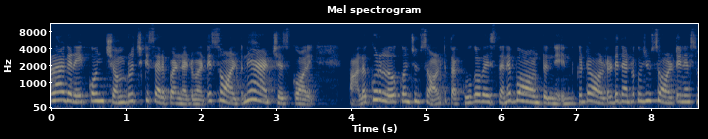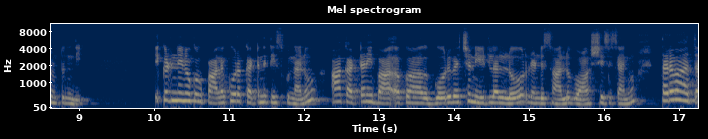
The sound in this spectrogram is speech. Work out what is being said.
అలాగనే కొంచెం రుచికి సరిపడినటువంటి సాల్ట్ని యాడ్ చేసుకోవాలి. పాలకూరలో కొంచెం సాల్ట్ తక్కువగా వేస్తేనే బాగుంటుంది. ఎందుకంటే ఆల్రెడీ దాంట్లో కొంచెం సాల్టీనెస్ ఉంటుంది. ఇక్కడ నేను ఒక పాలకూర కట్టని తీసుకున్నాను. ఆ కట్టని బా ఒక గోరువెచ్చ నీళ్ళల్లో రెండు సార్లు వాష్ చేసేసాను. తర్వాత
